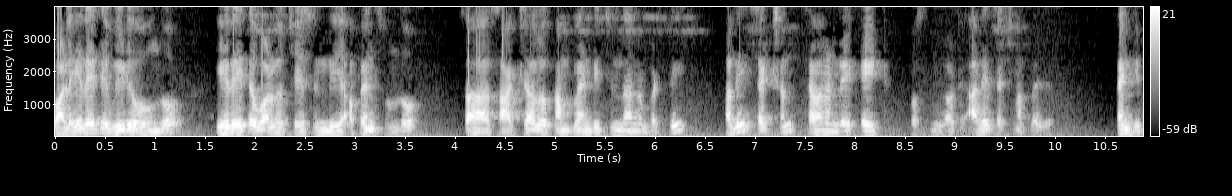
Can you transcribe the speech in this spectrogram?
వాళ్ళు ఏదైతే వీడియో ఉందో ఏదైతే వాళ్ళు చేసింది అఫెన్స్ ఉందో సాక్ష్యాలు కంప్లైంట్ ఇచ్చిన దాన్ని బట్టి అది సెక్షన్ సెవెన్ అండ్ ఎయిట్ వస్తుంది కాబట్టి అదే సెక్షన్ అప్లై చేస్తాం. Thank you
